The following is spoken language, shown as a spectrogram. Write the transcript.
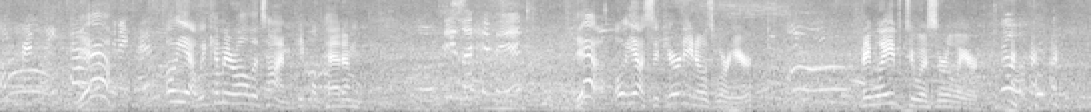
Oh, friendly. Can I Yeah. pet him? Oh, yeah, we come here all the time. People pet him. Oh, they let him in. Yeah. Oh, yeah, security knows we're here. Oh. They waved to us earlier. Oh.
